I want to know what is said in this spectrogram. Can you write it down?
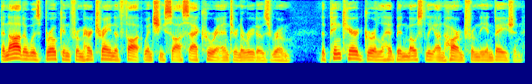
Hinata was broken from her train of thought when she saw Sakura enter Naruto's room. The pink-haired girl had been mostly unharmed from the invasion.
